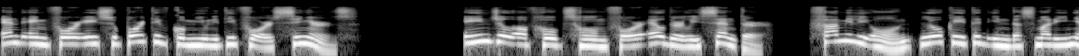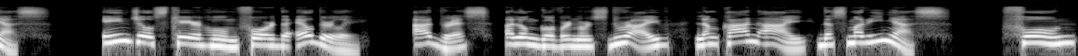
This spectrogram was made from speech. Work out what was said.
and aim for a supportive community for seniors. Angel of Hope's Home for Elderly Center. Family-owned, located in Dasmariñas. Angel's Care Home for the Elderly. Address, along Governors Drive, Langkaan I, Dasmariñas. Phone,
